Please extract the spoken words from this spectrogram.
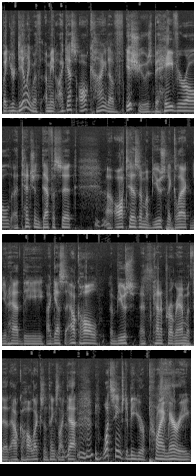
But you're dealing with, I mean, I guess all kind of issues: behavioral, attention deficit, Mm-hmm. uh, autism, abuse, neglect. You had the, I guess, the alcohol abuse uh, kind of program with the alcoholics and things like that. Mm-hmm. What seems to be your primary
